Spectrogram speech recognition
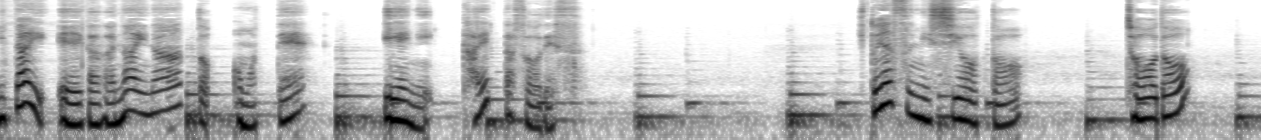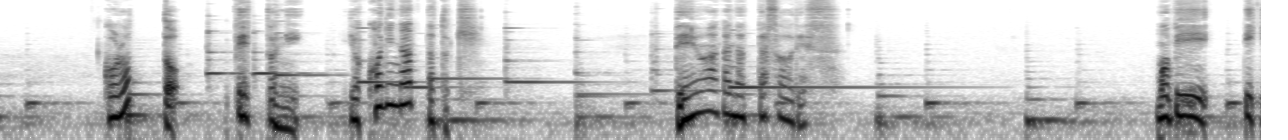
見たい映画がないなぁと思って家に帰ったそうです。一休みしようと、ちょうど、ゴロッとベッドに横になった時、電話が鳴ったそうです。モビー・ディッ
